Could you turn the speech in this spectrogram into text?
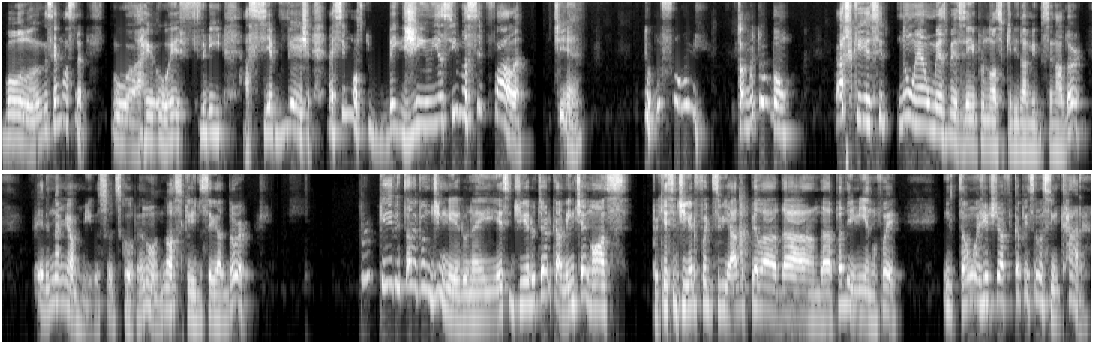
bolo, você mostra o, a, o refri, a cerveja, aí você mostra o beijinho e assim você fala, tia, tô com fome, tá muito bom. Acho que esse não é o mesmo exemplo do nosso querido amigo senador. Ele não é meu amigo, só desculpa, é nosso querido senador. Porque ele tá levando dinheiro, né? E esse dinheiro, teoricamente, é nosso. Porque esse dinheiro foi desviado pela da, da pandemia, não foi? Então a gente já fica pensando assim, cara,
